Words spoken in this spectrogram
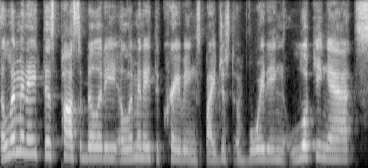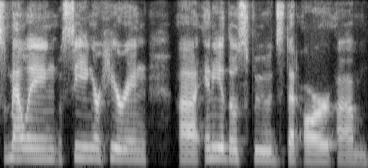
eliminate this possibility eliminate the cravings by just avoiding looking at smelling seeing or hearing uh, any of those foods that are um,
